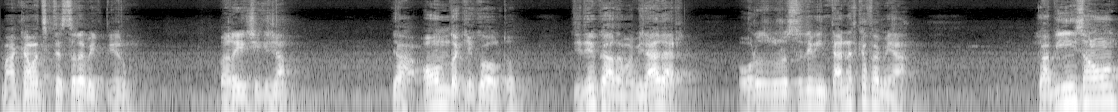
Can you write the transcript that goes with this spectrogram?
Bankamatikte sıra bekliyorum. Parayı çekeceğim. Ya 10 dakika oldu. Dedim ki adama birader. Orası burası dedim internet kafe mi ya? Ya bir insan 10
